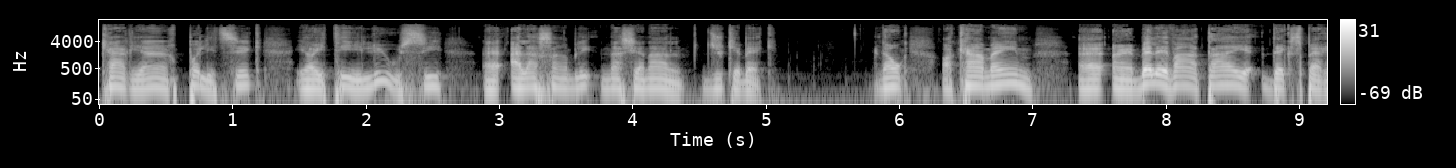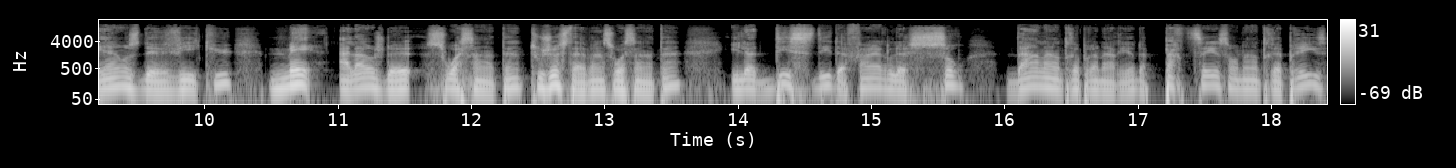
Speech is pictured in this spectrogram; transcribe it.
carrière politique et a été élu aussi euh, à l'Assemblée nationale du Québec. Donc, a quand même euh, un bel éventail d'expériences de vécu, mais à l'âge de 60 ans, tout juste avant 60 ans, il a décidé de faire le saut dans l'entrepreneuriat, de partir son entreprise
